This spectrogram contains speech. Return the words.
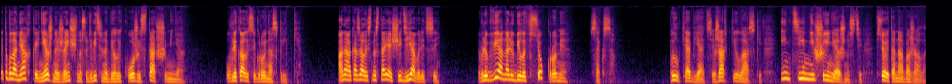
Это была мягкая, нежная женщина с удивительно белой кожей, старше меня. Увлекалась игрой на скрипке. Она оказалась настоящей дьяволицей. В любви она любила все, кроме секса. Пылкие объятия, жаркие ласки, интимнейшие нежности — все это она обожала.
